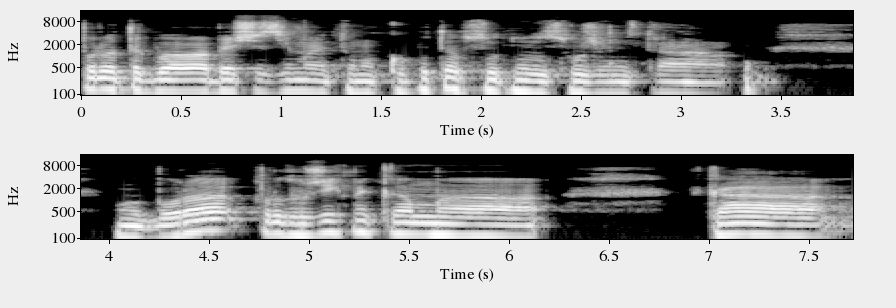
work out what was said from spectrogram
Първата глава беше взимането на купата, абсолютно заслужено страна на отбора. Продължихме към а, така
